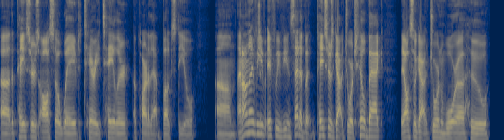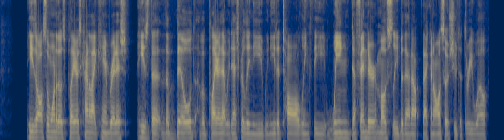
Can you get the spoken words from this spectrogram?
Uh, the Pacers also waived Terry Taylor, a part of that Bucks deal. Um, I don't know if we if we've even said it, but Pacers got George Hill back. They also got Jordan Nwora, who he's also one of those players, kind of like Cam Reddish. He's the the build of a player that we desperately need. We need a tall, lengthy wing defender mostly, but that that can also shoot the three well.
